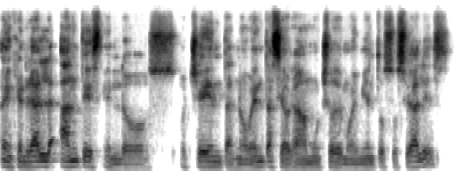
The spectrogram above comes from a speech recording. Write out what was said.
en general antes, en los 80, 90, se hablaba mucho de movimientos sociales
